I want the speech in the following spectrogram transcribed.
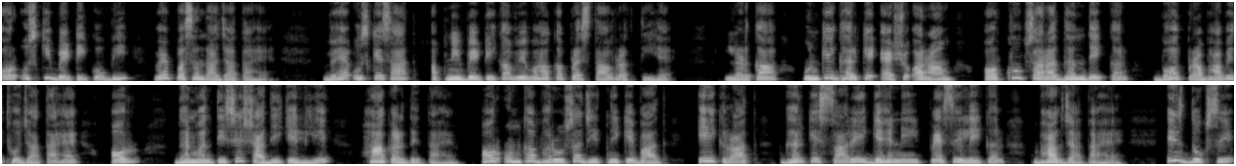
और उसकी बेटी को भी वह पसंद आ जाता है। वह उसके साथ अपनी बेटी का विवाह का प्रस्ताव रखती है। लड़का उनके घर के ऐशो आराम और खूब सारा धन देखकर बहुत प्रभावित हो जाता है और धनवंती से शादी के लिए हाँ कर देता है और उनका भरोसा जीतने के बाद एक रात घर के सारे गहने, पैसे लेकर भाग जाता है। इस दुख से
